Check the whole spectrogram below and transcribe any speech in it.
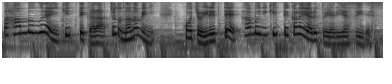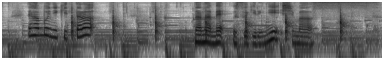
まあ、半分ぐらいに切ってからちょっと斜めに包丁を入れて半分に切ってからやるとやりやすいです。で半分に切ったら斜め薄切りにします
